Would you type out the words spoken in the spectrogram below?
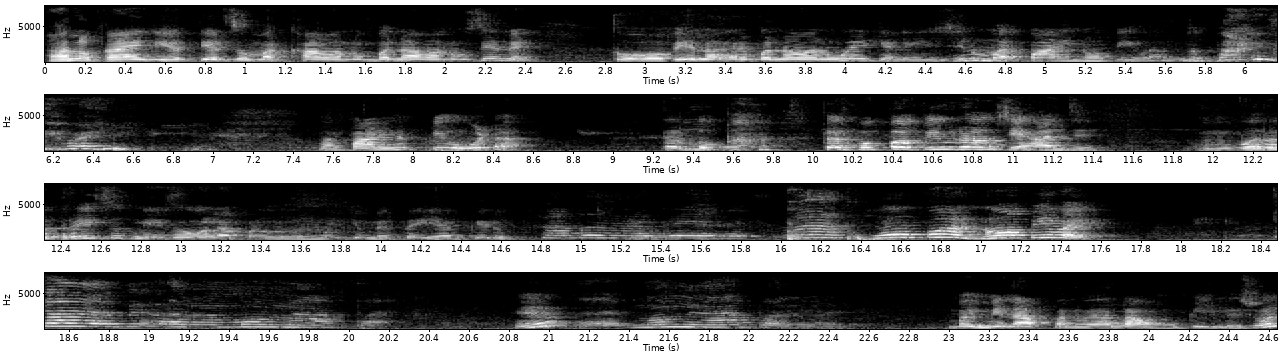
હાલો કાંઈ નહીં અત્યારે જો મારે ખાવાનું બનાવવાનું છે ને તો વહેલા હારે બનાવવાનું હોય કે નહીં? જેનું મારે પાણી ન પીવાનું પાણી પીવાય મારે પાણી નથી પીવું બેટા તાર પપ્પા તાર પપ્પા પીવડાવશે સાંજે. વરત રહી છું નહીં જો ઓલા પણ ઓલું મૂક્યું મેં તૈયાર કર્યું. હું પણ ન પીવાય. હે? મમ્મીને આપવાનું હોય, આ લાવ હું પી લઈશ ને.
